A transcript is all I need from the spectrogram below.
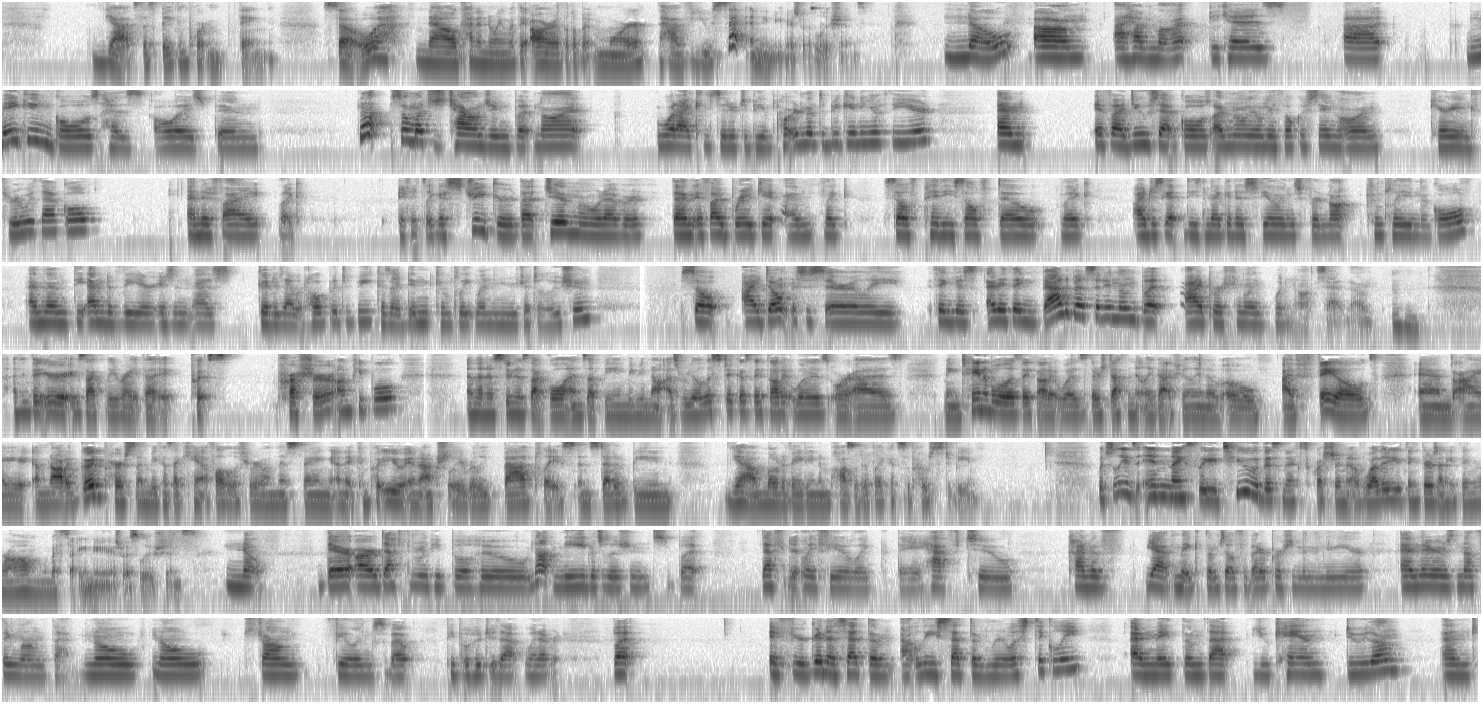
yeah, it's this big important thing. So now, kind of knowing what they are a little bit more, have you set any New Year's resolutions? No, um, I have not because uh, making goals has always been not so much as challenging, but not what I consider to be important at the beginning of the year. And if I do set goals, I'm really only focusing on carrying through with that goal. And if I like, if it's like a streak or that gym or whatever, then if I break it, I'm like self pity, self doubt. Like, I just get these negative feelings for not completing the goal. And then the end of the year isn't as good as I would hope it to be because I didn't complete my New Year's resolution. So I don't necessarily think there's anything bad about setting them, but I personally would not set them. Mm-hmm. I think that you're exactly right that it puts pressure on people. And then as soon as that goal ends up being maybe not as realistic as they thought it was or as maintainable as they thought it was, there's definitely that feeling of, oh, I've failed and I am not a good person because I can't follow through on this thing. And it can put you in actually a really bad place instead of being, yeah, motivating and positive like it's supposed to be. Which leads in nicely to this next question of whether you think there's anything wrong with setting New Year's resolutions. No. There are definitely people who not need resolutions, but definitely feel like they have to kind of yeah make themselves a better person in the new year and there's nothing wrong with that no no strong feelings about people who do that whatever but if you're gonna set them at least set them realistically and make them that you can do them and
